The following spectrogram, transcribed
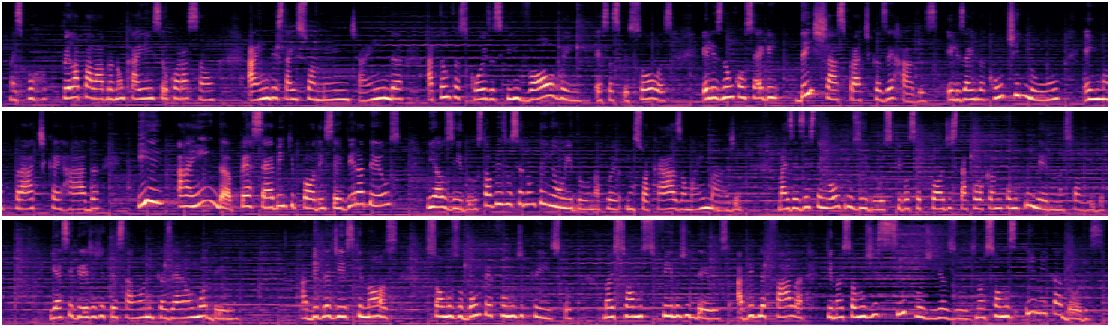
mas por, pela palavra não cair em seu coração, ainda está em sua mente, ainda há tantas coisas que envolvem essas pessoas eles não conseguem deixar as práticas erradas. Eles ainda continuam em uma prática errada e ainda percebem que podem servir a Deus e aos ídolos. Talvez você não tenha um ídolo na, tua, na sua casa, uma imagem, mas existem outros ídolos que você pode estar colocando como primeiro na sua vida. E essa igreja de Tessalônicas era um modelo. A Bíblia diz que nós somos o bom perfume de Cristo nós somos filhos de Deus. A Bíblia fala que nós somos discípulos de Jesus, nós somos imitadores.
